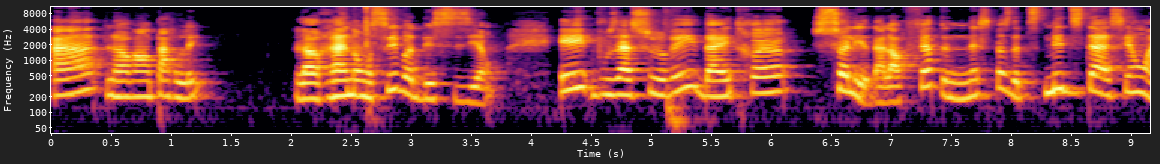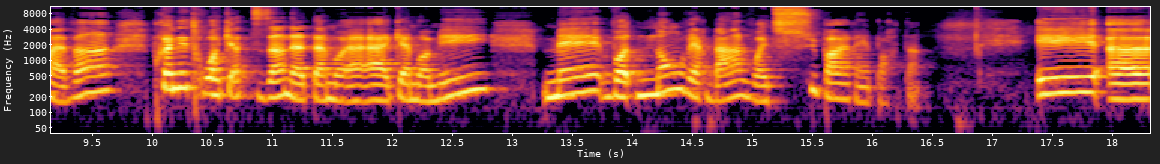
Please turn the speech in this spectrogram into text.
à leur en parler, leur annoncer votre décision et vous assurer d'être solide. Alors, faites une espèce de petite méditation avant, prenez trois, quatre tisanes à, à, camomille, mais votre non-verbal va être super important. Et euh,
